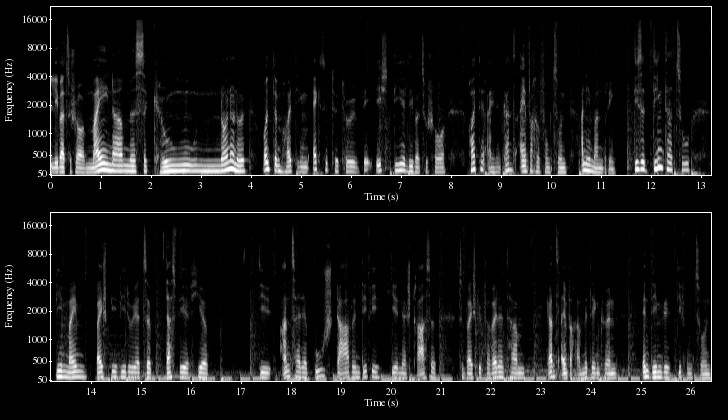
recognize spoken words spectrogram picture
lieber Zuschauer, mein Name ist Sekun900 und im heutigen Exit-Tutorial will ich dir, lieber Zuschauer, heute eine ganz einfache Funktion an den Mann bringen. Diese dient dazu, wie in meinem Beispielvideo jetzt, dass wir hier die Anzahl der Buchstaben, die wir hier in der Straße zum Beispiel verwendet haben, ganz einfach ermitteln können, indem wir die Funktion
